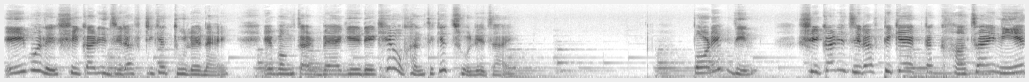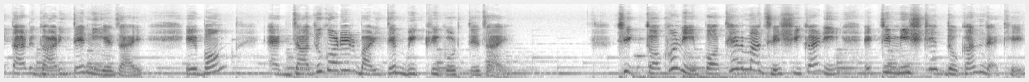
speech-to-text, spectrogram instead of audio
এই বলে শিকারী জিরাফটিকে তুলে নেয় এবং তার ব্যাগে রেখে ওখান থেকে চলে যায়। পরের দিন শিকারী জিরাফটিকে একটা খাঁচায় নিয়ে তার গাড়িতে নিয়ে যায় এবং এক জাদুকরের বাড়িতে বিক্রি করতে যায়। ঠিক তখনই পথের মাঝে শিকারী একটি মিষ্টির দোকান দেখে।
